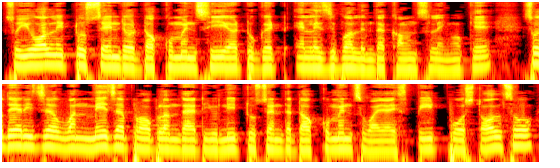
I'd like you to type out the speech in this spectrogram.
So you all need to send your documents here to get eligible in the counseling, okay. So there is a one major problem that you need to send the documents via speed post also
